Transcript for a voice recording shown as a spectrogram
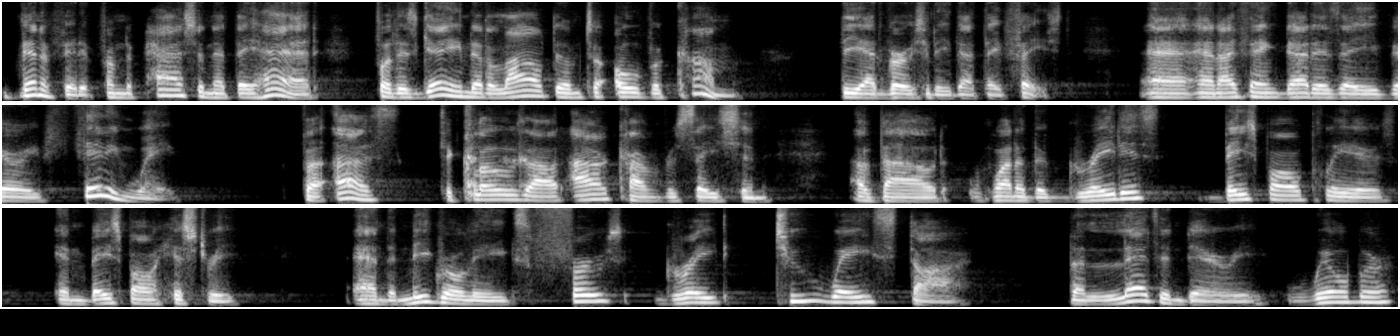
benefited from the passion that they had for this game that allowed them to overcome the adversity that they faced. And, and I think that is a very fitting way for us to close out our conversation about one of the greatest baseball players in baseball history and the Negro League's first great two way star, the legendary Wilber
